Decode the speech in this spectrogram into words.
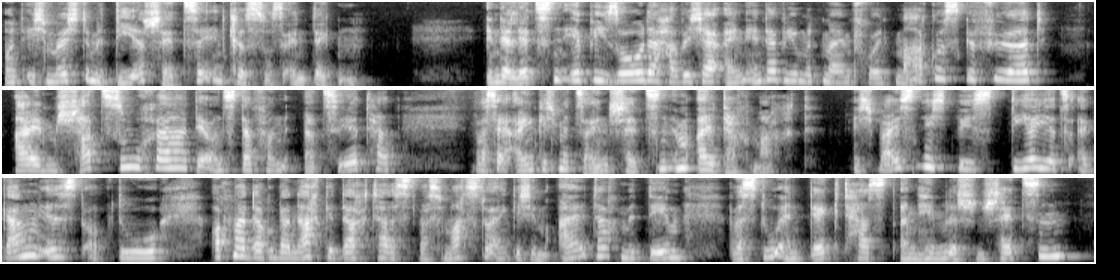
und ich möchte mit dir Schätze in Christus entdecken. In der letzten Episode habe ich ja ein Interview mit meinem Freund Markus geführt, einem Schatzsucher, der uns davon erzählt hat, was er eigentlich mit seinen Schätzen im Alltag macht. Ich weiß nicht, wie es dir jetzt ergangen ist, ob du auch mal darüber nachgedacht hast, was machst du eigentlich im Alltag mit dem, was du entdeckt hast an himmlischen Schätzen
